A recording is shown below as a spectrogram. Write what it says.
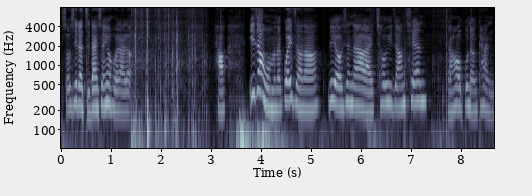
熟悉的纸袋声又回来了。好，依照我们的规则呢，Leo 现在要来抽一张签，然后不能看。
